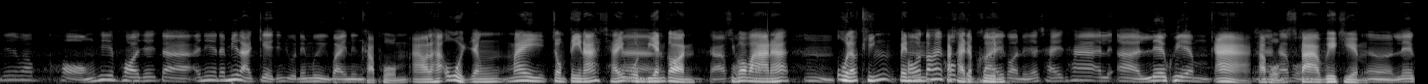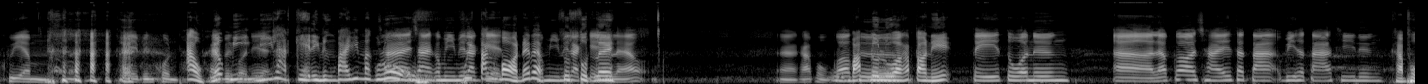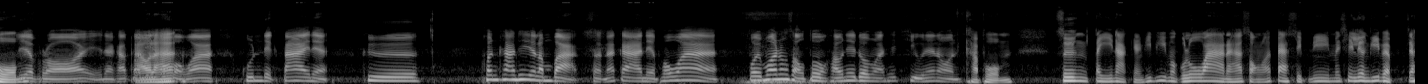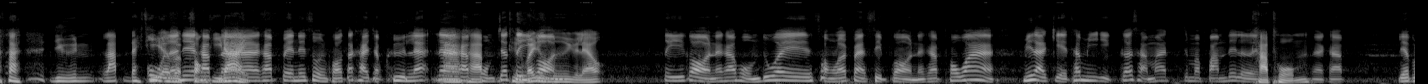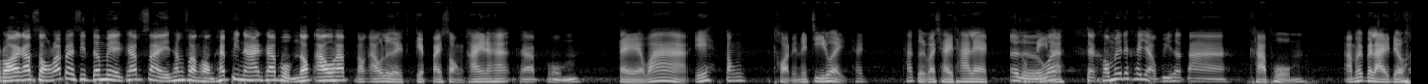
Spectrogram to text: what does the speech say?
เรียกว่า ของที่พอจะจะอันนี้ได้มิลาเกตยังอยู่ในมืออีกใบหนึ่ง ครับผมเอาละฮะโอ้ยยังไม่โจมตีนะ ใช้อ่าวนเวียนก่อนครับคิดว่าวานะอืมโอ้แล้วทิ้งเป็นเพราะว่าต้องให้ครตะบข่ายสิจับบคืนใบก่อนถึงจะใช้ท่าอ่าเลควีมอ่าครับผมนะครับผม star v q m เออเลควีมใครเป็นคนเอ้าใครแล้วเป็นมีคนมีเนี่ยลาดเกตอีกหนึ่งใบพี่มากุโร่ใช่ใช่เขามีมิลาตั้เกงตบอร์ดได้แบบเขามีมิลาสุดเกๆตเลย อยู่แล้วอ่าครับผมก็บัฟคือรัวๆครับตอนนี้ ตีตัวหนึ่ง อ่าแล้วก็ใช้สตาร์วีสตาร์ทีหนึ่งครับผม เรียบร้อยนะครับตอนเอานี้ละต้อฮะงบอกว่าคุณเด็กใต้เนี่ยคือค่อนข้างที่จะลำบากสถานการณ์เนี่ยเพราะว่าโปเกมอนทั้งสองตัวของเขาเนี่ยโดนมาที่คิวแน่นอน ครับผม ซึ่งตีหนักอย่างที่พี่มากุโร่ว่านะฮะ280 นี่ไม่ใช่เรื่องที่แบบจะมายืนรับได้ทีโอ้ละแล้วแบบเนี่ยสองครับทีได้นะครับเป็นในส่วนของตะข่ายจับคืนและนะครับ ผมจะถืตีอไว้ในก่อน มืออยู่แล้ว ตีก่อนนะครับผมด้วย 280 ก่อนนะครับ เพราะว่ามิลาเกตถ้ามีอีกก็สามารถจะมาปั๊มได้เลยครับผมนะครับเรียบร้อยครับ 280 ดาเมจครับ ใส่ทางฝั่งของแฮปปี้นาครับผมน็อกเอาครับน้องเอาเลยเก็บไป2ไพ่นะฮะครับผมแต่ว่าเอ๊ะต้องถอด energy ด้วยถ้าถ้าเกิดว่าใช้ท่าแรกเออหโจรืมอตีว่านะแต่เขาไม่ได้ขยับวีสตาร์ครับผมอะไม่เป็นไรเดี๋ยว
